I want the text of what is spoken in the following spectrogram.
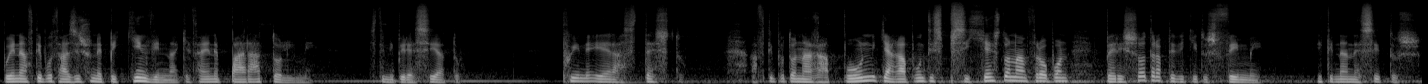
Που είναι αυτοί που θα ζήσουν επικίνδυνα και θα είναι παράτολμοι στην υπηρεσία Του. Που είναι οι εραστές Του. Αυτοί που Τον αγαπούν και αγαπούν τις ψυχές των ανθρώπων περισσότερο από τη δική τους φήμη ή την άνεσή τους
